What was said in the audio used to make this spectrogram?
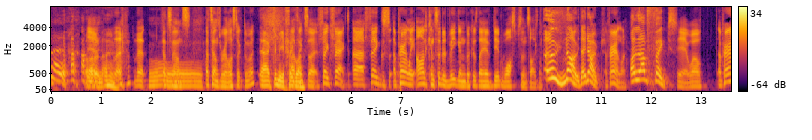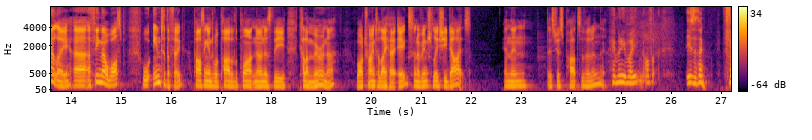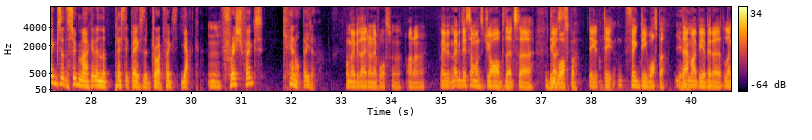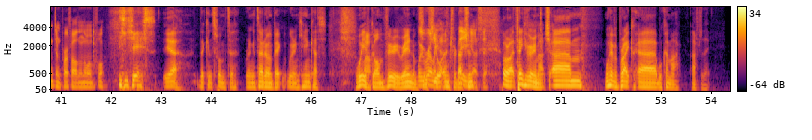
I don't know. That, that, that sounds that sounds realistic to me. Uh, give me a fig I one. think so. Fig fact: uh, figs apparently aren't considered vegan because they have dead wasps inside them. Oh no, they don't. Apparently, I love figs. yeah. Well, apparently, uh, a female wasp will enter the fig, passing into a part of the plant known as the calamurina, while trying to lay her eggs, and eventually she dies. And then there's just parts of it in there. How many have I eaten? I've, here's the thing: figs at the supermarket in the plastic bags, the dried figs, yuck. Mm. Fresh figs, cannot beat it. Or maybe they don't have wasps in them. I don't know. Maybe maybe there's someone's job that's uh, goes- De-wasper. De, de, fig de-wasper. Yeah. That might be a better LinkedIn profile than the one before. yes, yeah. That can swim to Rangitoto and back wearing handcuffs. We have Wow. gone very random We since really your have. introduction. You go. All right, thank you very much. Um, we'll have a break. Uh, we'll come up after that.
